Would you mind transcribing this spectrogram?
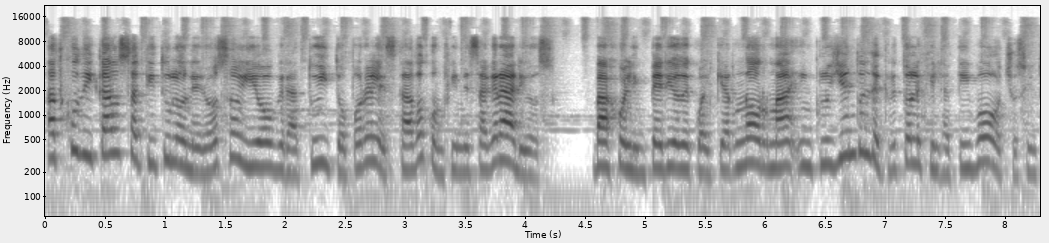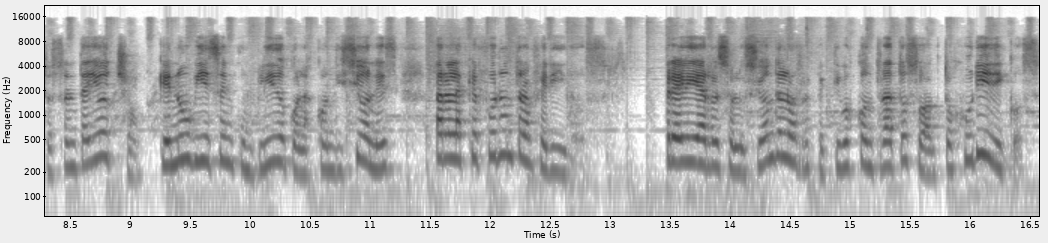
adjudicados a título oneroso y o gratuito por el Estado con fines agrarios, bajo el imperio de cualquier norma, incluyendo el decreto legislativo 838, que no hubiesen cumplido con las condiciones para las que fueron transferidos, previa resolución de los respectivos contratos o actos jurídicos,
